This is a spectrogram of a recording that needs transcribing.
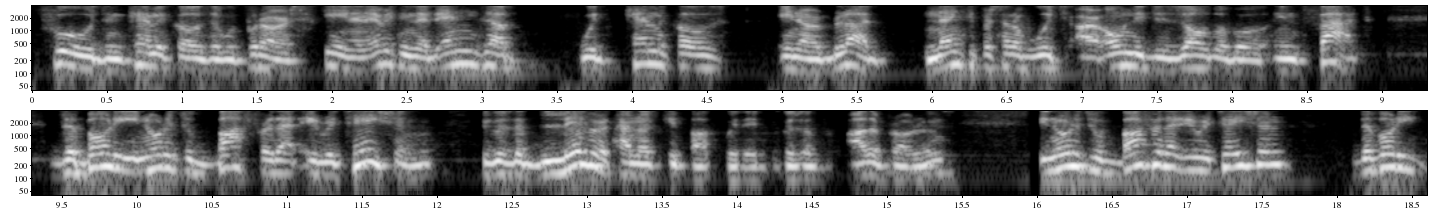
foods and chemicals that we put on our skin and everything that ends up with chemicals in our blood, 90% of which are only dissolvable in fat, the body, in order to buffer that irritation, because the liver cannot keep up with it because of other problems, in order to buffer that irritation, the body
